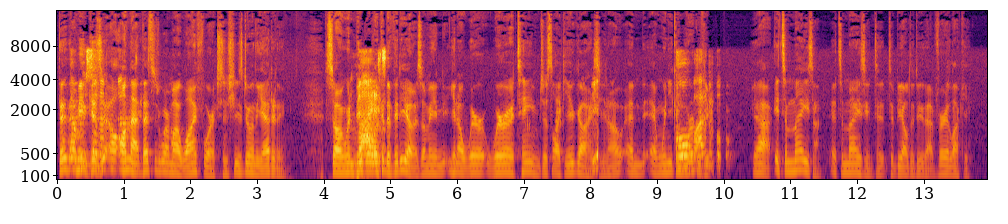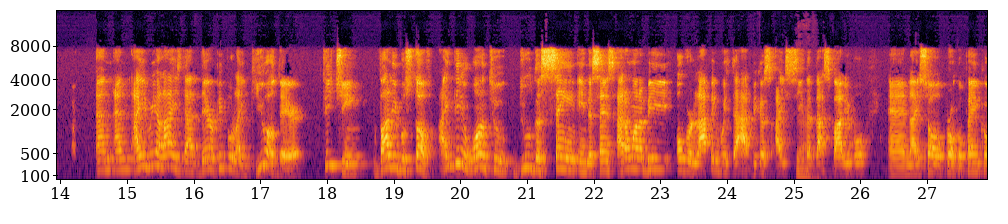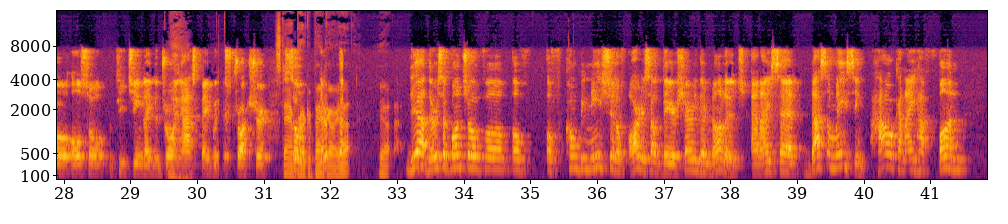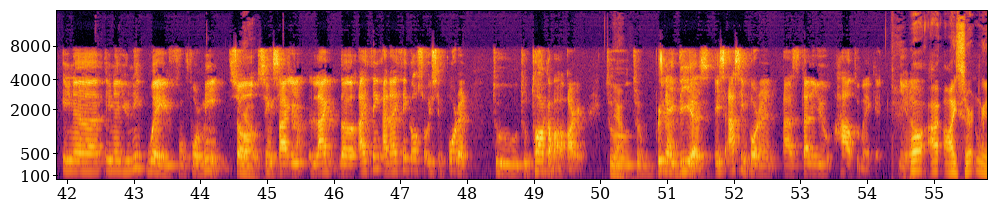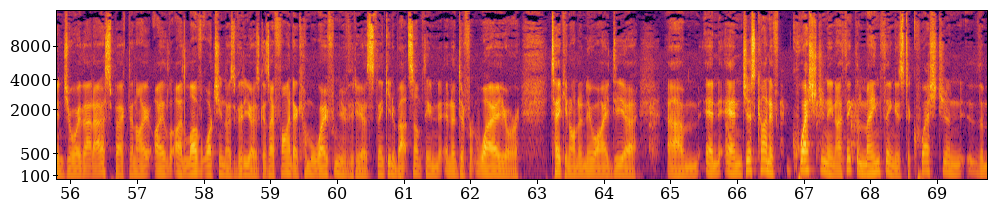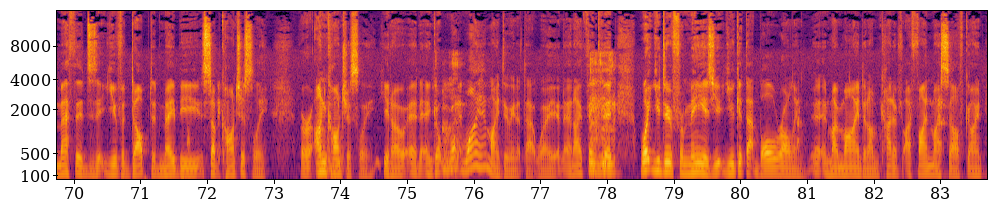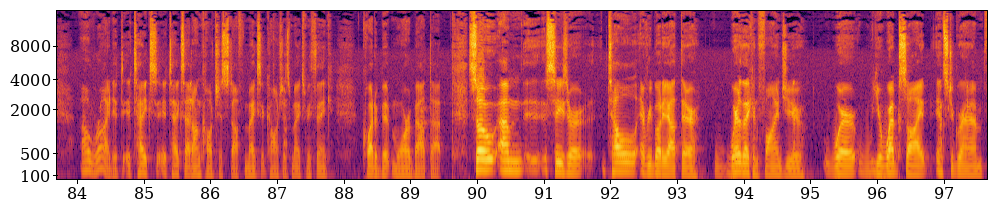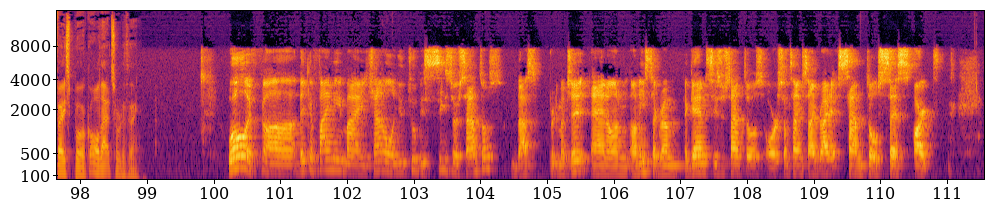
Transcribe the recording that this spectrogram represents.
thing. I mean, because on that, this is where my wife works, and she's doing the editing. So when people nice. look at the videos, I mean, you know, we're we're a team just like you guys, yeah. you know, and and when you can oh, work with you, yeah, it's amazing. It's amazing to, to be able to do that. Very lucky. And and I realized that there are people like you out there teaching valuable stuff. I didn't want to do the same in the sense I don't want to be overlapping with that because I see yeah. that that's valuable. And I saw Prokopenko also teaching like the drawing aspect with the structure. Stan so Prokopenko, yeah, yeah, yeah. There's a bunch of uh, of of combination of artists out there sharing their knowledge and i said that's amazing. How can i have fun in a in a unique way for, for me? So yeah. since i like the i think and i think also it's important to to talk about art to yeah. to bring ideas is as important as telling you how to make it. You know? Well, I, I certainly enjoy that aspect, and I I, I love watching those videos because I find I come away from your videos thinking about something in a different way or taking on a new idea, um, and and just kind of questioning. I think the main thing is to question the methods that you've adopted, maybe subconsciously or mm-hmm. unconsciously, you know, and, and go, mm-hmm. why am I doing it that way? And, and I think that mm-hmm. what you do for me is you, you get that ball rolling in my mind, and I'm kind of, I find myself going, oh, right, it, it takes, it takes that unconscious stuff, makes it conscious, makes me think quite a bit more about that. So, um, Cesar, tell everybody out there where they can find you, where your website, Instagram, Facebook, all that sort of thing. Well, if uh, they can find me, my channel on YouTube is Cesar Santos. That's pretty much it. And on, on Instagram, again, Cesar Santos, or sometimes I write it Santos Says Art.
